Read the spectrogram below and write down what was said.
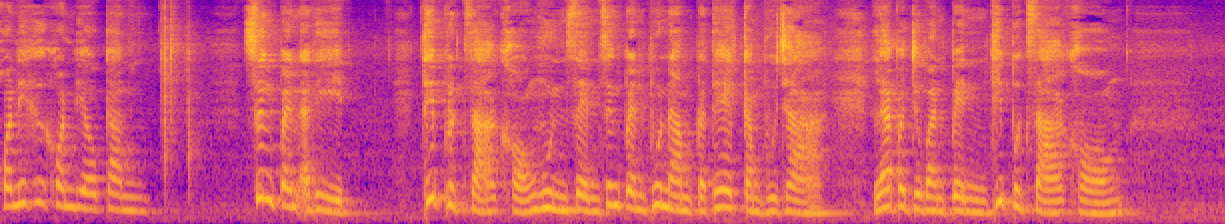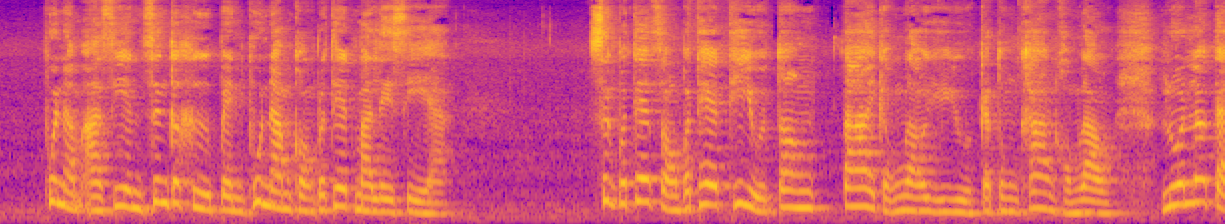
คนนี้คือคนเดียวกัน ซึ่งเป็นอดีตที่ปรึกษาของฮุนเซน ซึ่งเป็นผู้นำประเทศกัมพูชา และปัจจุบันเป็นที่ปรึกษาของผู้นำอาเซียน ซึ่งก็คือเป็นผู้นำของประเทศมาเลเซีย ซึ่งประเทศสองประเทศที่อยู่ต้องใต้ของเราอยู่อยู่กับตรงข้างของเรา ล้วนแล้วแต่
